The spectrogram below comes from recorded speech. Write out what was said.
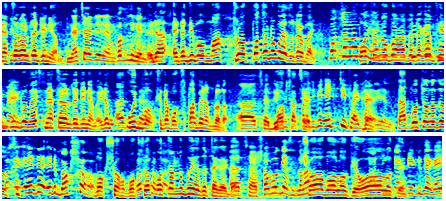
natural titanium natural titanium কত দিবেন? এটা এটা দিব মাত্র পঁচানব্বই হাজার টাকা ভাই। পঁচানব্বই পঁচানব্বই হাজার টাকা fifteen pro max natural titanium এটা আচ্ছা। উইথ বক্স এটা বক্স পাবেন আপনারা। আচ্ছা দুইশো আছে। ছাপ্পান্ন জিবি এইটটি ফাইভ হ্যাঁ তারপর চলে যাও এটা এটা বক্স সহ? বক্স সহ বক্স সহ পাবে। পঁচানব্বই হাজার টাকা এটা। আচ্ছা সব ওকে আছে তো না? সব অল ওকে অল ওকে একটু দেখাই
